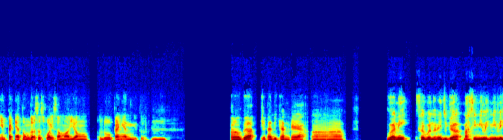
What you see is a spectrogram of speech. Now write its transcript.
impactnya tuh nggak sesuai sama yang lu pengen gitu. Hmm. kalau gue ya tadi kan kayak uh, gue nih sebenarnya juga masih milih-milih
